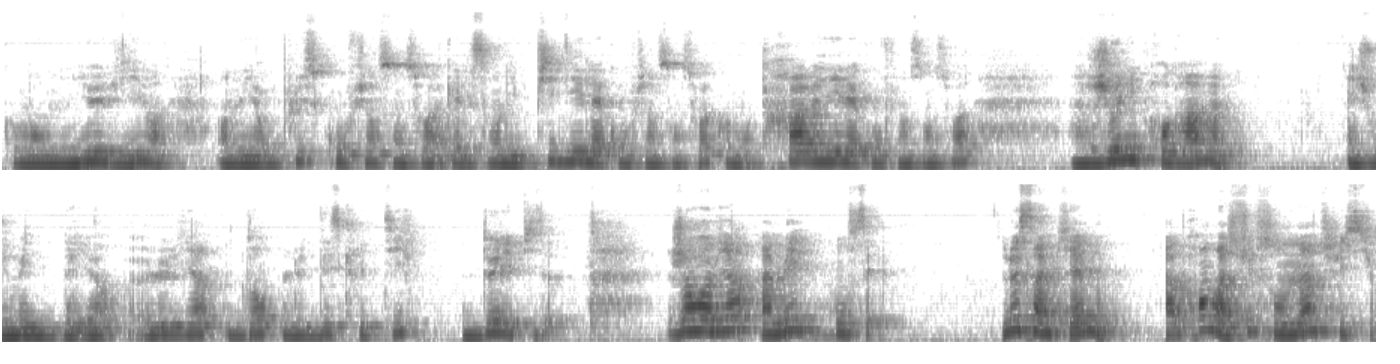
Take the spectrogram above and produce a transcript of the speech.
Comment mieux vivre en ayant plus confiance en soi, quels sont les piliers de la confiance en soi, comment travailler la confiance en soi. Un joli programme. Et je vous mets d'ailleurs le lien dans le descriptif de l'épisode. J'en reviens à mes conseils. Le cinquième, Apprendre à suivre son intuition.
